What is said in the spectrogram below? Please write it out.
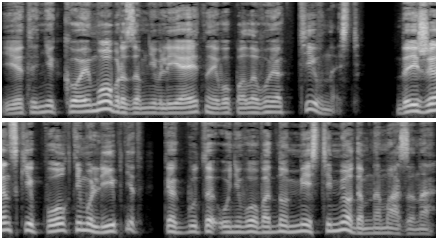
и это никоим образом не влияет на его половую активность. Да и женский пол к нему липнет, как будто у него в одном месте медом намазано.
